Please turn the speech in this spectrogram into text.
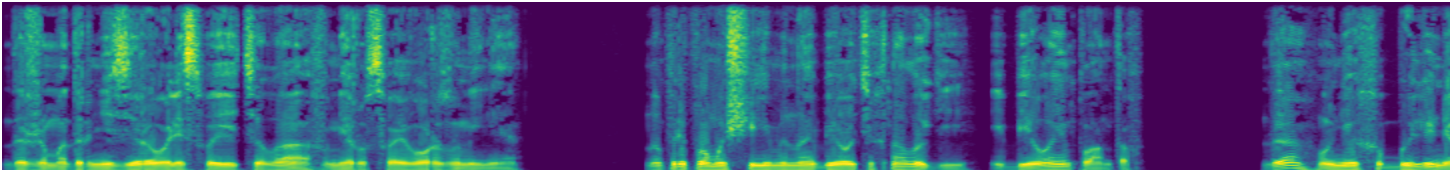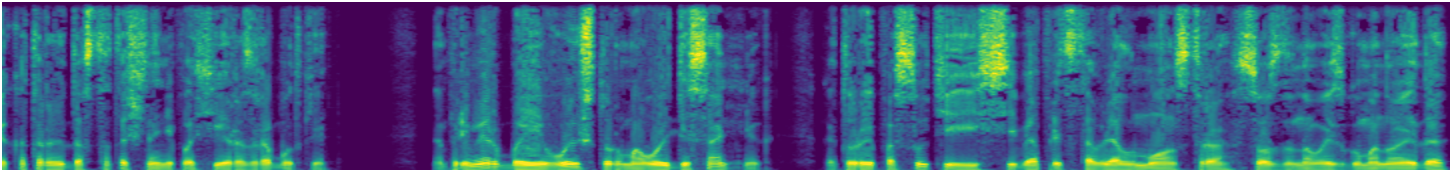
Даже модернизировали свои тела в меру своего разумения. Но при помощи именно биотехнологий и биоимплантов. Да, у них были некоторые достаточно неплохие разработки. Например, боевой штурмовой десантник, который по сути из себя представлял монстра, созданного из гуманоида,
